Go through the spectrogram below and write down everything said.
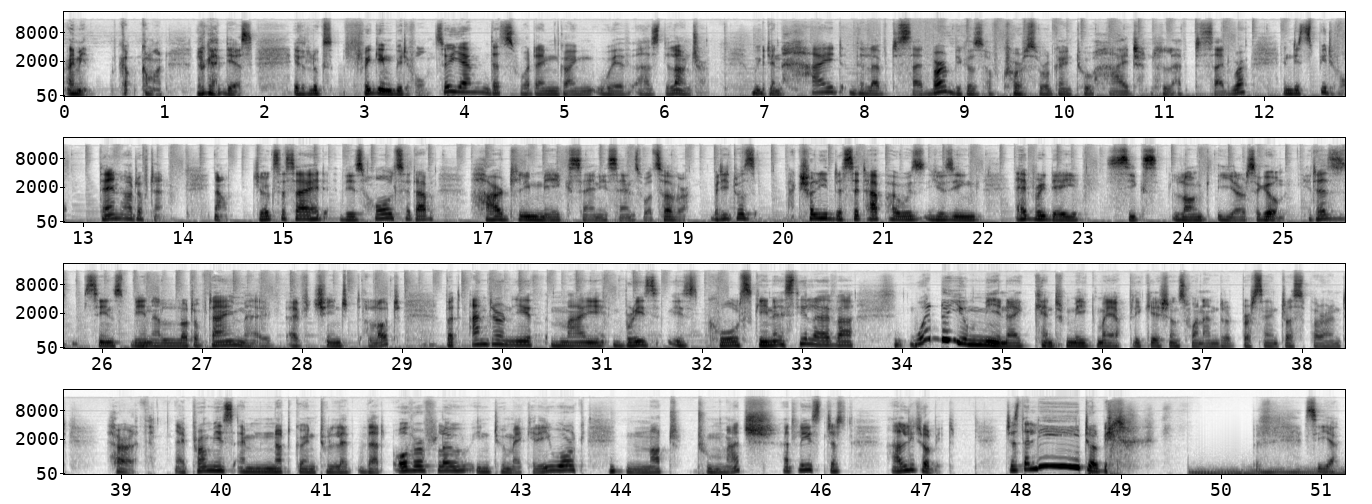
I mean, come on, look at this. It looks freaking beautiful. So yeah, that's what I'm going with as the launcher. We can hide the left sidebar because of course we're going to hide the left sidebar and it's beautiful. 10 out of 10. Now, jokes aside, this whole setup hardly makes any sense whatsoever, but it was actually the setup I was using every day six long years ago. It has since been a lot of time, I've, I've changed a lot, but underneath my breeze is cool skin, I still have a what do you mean I can't make my applications 100% transparent hearth? I promise I'm not going to let that overflow into my KDE work, not too much at least, just a little bit. Just a little bit. See ya.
